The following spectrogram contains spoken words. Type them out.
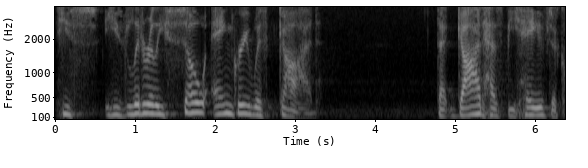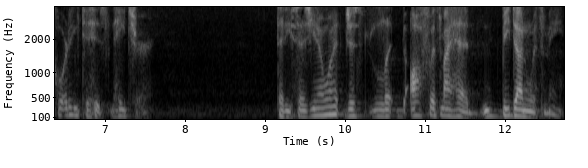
He's, he's literally so angry with God that God has behaved according to his nature that he says, you know what? Just let, off with my head. Be done with me.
